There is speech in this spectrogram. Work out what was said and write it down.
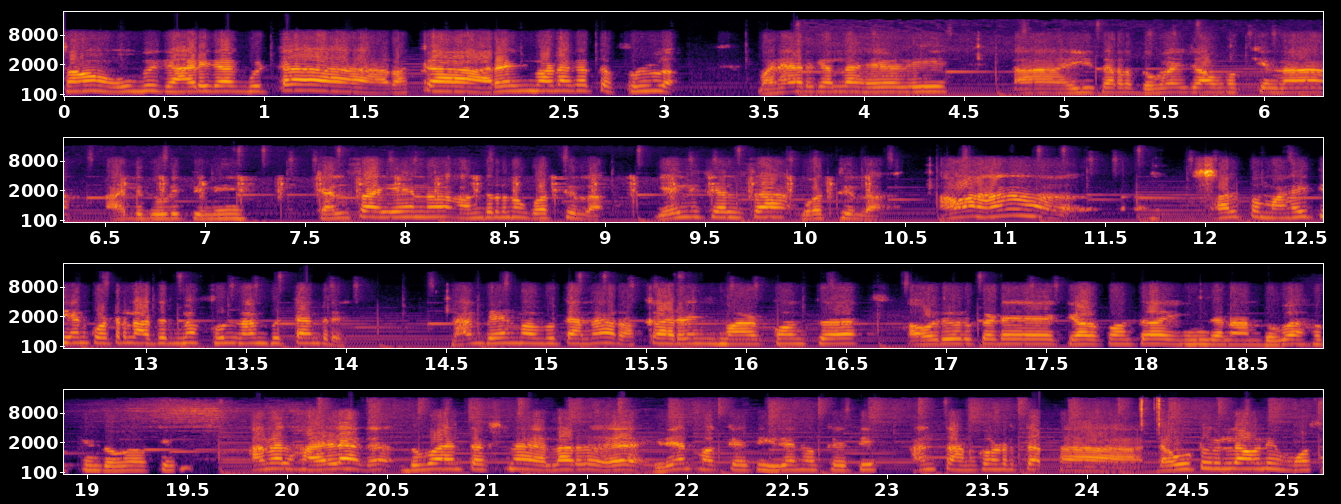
ಸೊ ಉಬ್ಬಿ ಗಾಡಿಗೆ ಆಗ್ಬಿಟ್ಟ, ರೊಕ್ಕ ಅರೇಂಜ್ ಮಾಡಾಕತ್ತ ಫುಲ್ ಮನೆಯವ್ರಿಗೆಲ್ಲ ಹೇಳಿ ಈ ತರ ದುಬೈ ಜಾಬ್ ಹೋಗ್ತೀನ ಅಲ್ಲಿ ದುಡಿತೀನಿ. ಕೆಲ್ಸ ಏನು ಅಂದ್ರೂ ಗೊತ್ತಿಲ್ಲ. ಎಲ್ಲಿ ಕೆಲ್ಸ? ಗೊತ್ತಿಲ್ಲ. ಅವ ಸ್ವಲ್ಪ ಮಾಹಿತಿ ಏನ್ ಕೊಟ್ರಲ್ಲ ಅದ್ರ ಮ್ಯಾಗ ಫುಲ್ ಬಿಟ್ಟನ್ರಿ. ನಮ್ ಏನ್ ಮಾಡ್ಬಿಟ್ಟಾನ ರೊಕ್ಕ ಅರೇಂಜ್ ಮಾಡ್ಕೊಂತ ಅವ್ರ ಇವ್ರ ಕಡೆ ಕೇಳ್ಕೊಂತ ಹಿಂಗ ನಾನ್ ದುಬೈ ಹೋಗ್ತೀನಿ ದುಬೈ ಹೋಗ್ತೀನಿ. ಆಮೇಲೆ ಹಳ್ಳ್ಯಾಗ ದುಬೈ ಅಂದ ತಕ್ಷಣ ಎಲ್ಲಾರು "ಏ, ಇದೇನ್ ಹೊಕ್ಕೈತಿ ಇದೇನ್ ಹೊಕ್ಕೈತಿ ಅಂತ ಅನ್ಕೊಂಡಿರ್ತಾರ. ಡೌಟ್ ಇಲ್ಲ ಅವ್ನಿಗೆ ಮೋಸ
